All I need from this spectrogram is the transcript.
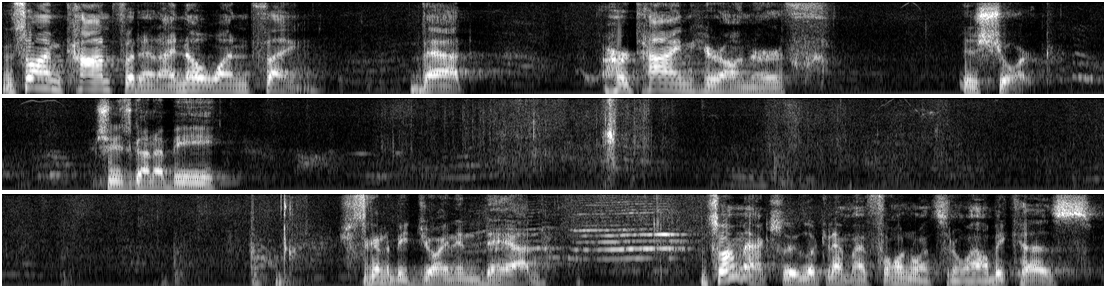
And so I'm confident, I know one thing that her time here on earth is short. She's going to be going to be joining dad. And so I'm actually looking at my phone once in a while because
